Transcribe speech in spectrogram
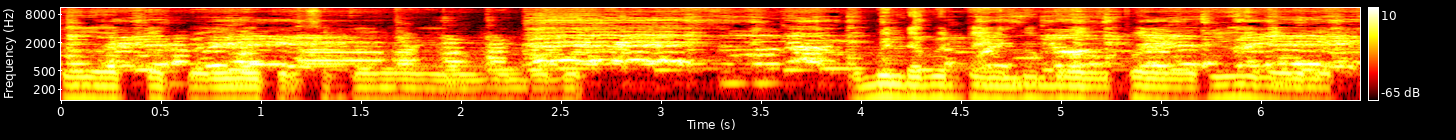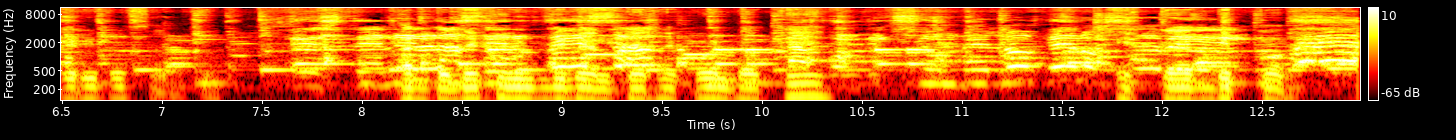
Todo esto pedido y presentado en el de humildemente en el nombre del Padre, del Hijo y del Espíritu Santo. Antes de culminar, te recuerdo que está disponible que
